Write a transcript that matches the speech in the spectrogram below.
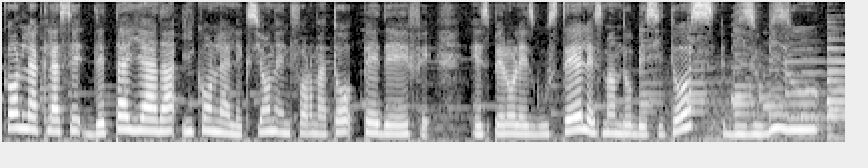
con la clase detallada y con la lección en formato PDF. Espero les guste, les mando besitos. Bisous, bisous.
